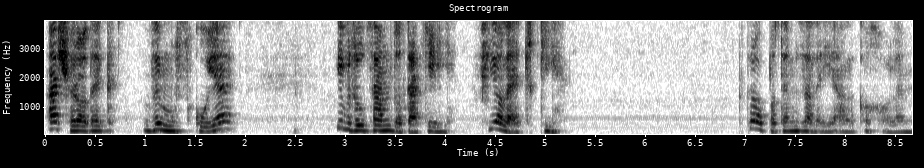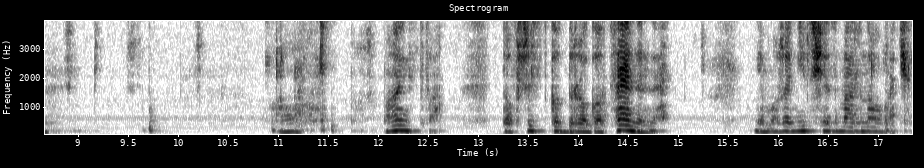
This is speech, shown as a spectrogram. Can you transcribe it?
A środek wymuskuję i wrzucam do takiej fioleczki, którą potem zaleję alkoholem. O, proszę Państwa, to wszystko drogocenne. Nie może nic się zmarnować.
